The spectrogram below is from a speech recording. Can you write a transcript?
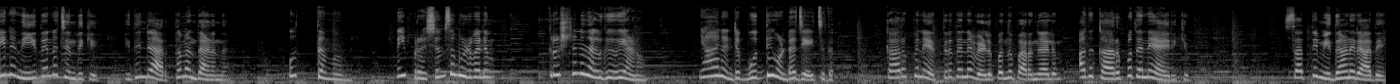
ഇനി നീ തന്നെ ചിന്തിക്ക് ഇതിന്റെ അർത്ഥം എന്താണെന്ന്? ഉത്തമം. നീ പ്രശംസ മുഴുവനും കൃഷ്ണന് നൽകുകയാണോ? ഞാൻ എന്റെ ബുദ്ധി കൊണ്ടാ ജയിച്ചത്. കറുപ്പിന് എത്ര തന്നെ വെളുപ്പെന്ന് പറഞ്ഞാലും അത് കറുപ്പ് തന്നെയായിരിക്കും സത്യം ഇതാണ് രാധേ.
